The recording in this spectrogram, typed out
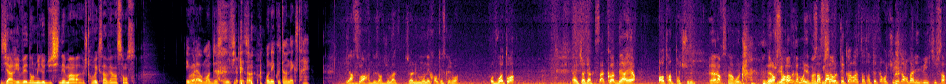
d'y arriver dans le milieu du cinéma, je trouvais que ça avait un sens. Et voilà. Voilà. au moins deux significations. On écoute un extrait. Hier soir, à 2h du mat, j'allume mon écran, qu'est-ce que je vois? On te voit toi, avec un gars 50 derrière, en train de t'enculer. Et alors, c'est un rôle. Mais alors, tu c'est pas rôle. vraiment, il y avait un Ça, c'est un coussin. rôle, t'es comment T'es en train de te faire enculer normal et lui, il kiffe ça.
